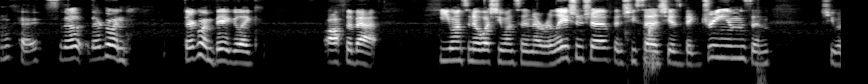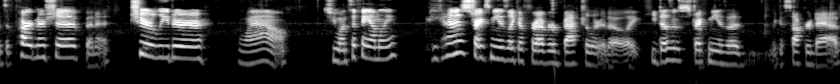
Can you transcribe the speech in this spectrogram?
Okay, so they're they're going they're going big like off the bat. He wants to know what she wants in a relationship, and she says she has big dreams and she wants a partnership and a cheerleader. Wow. She wants a family. He kind of strikes me as like a forever bachelor though. Like he doesn't strike me as a like a soccer dad.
